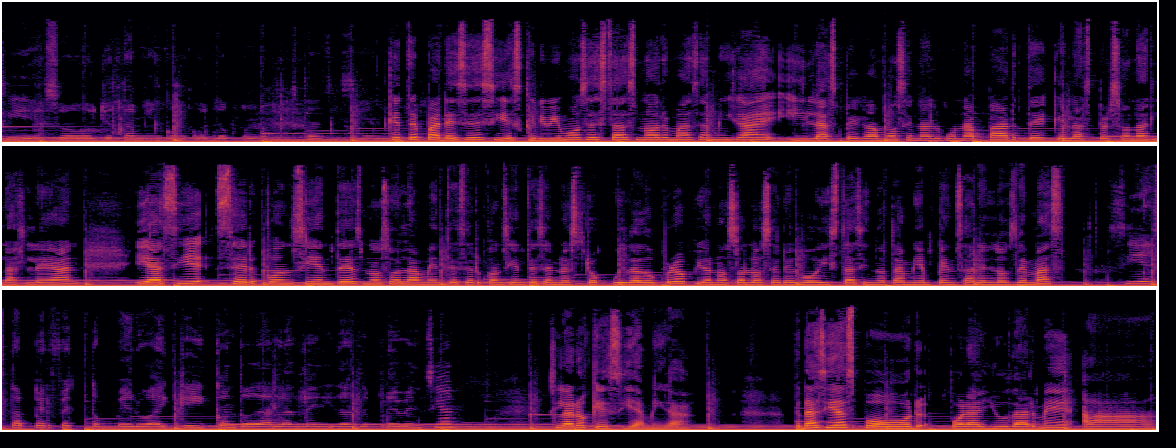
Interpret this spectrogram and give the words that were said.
Sí, eso yo también concuerdo con lo que estás diciendo. ¿Qué te parece si escribimos estas normas, amiga, y las pegamos en alguna parte, que las personas las lean y así ser conscientes, no solamente ser conscientes en nuestro cuidado propio, no solo ser egoístas, sino también pensar en los demás? Sí, está perfecto, pero hay que ir con todas las medidas de prevención. Claro que sí, amiga. Gracias por, por ayudarme a,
